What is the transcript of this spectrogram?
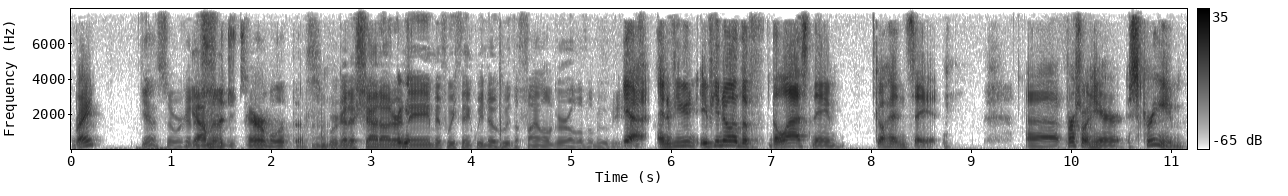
right? Yeah, so we're gonna Yeah, I'm gonna do terrible at this. we're gonna shout out our name if we think we know who the final girl of a movie is. Yeah, and if you if you know the the last name, go ahead and say it. Uh, first one here, Scream.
